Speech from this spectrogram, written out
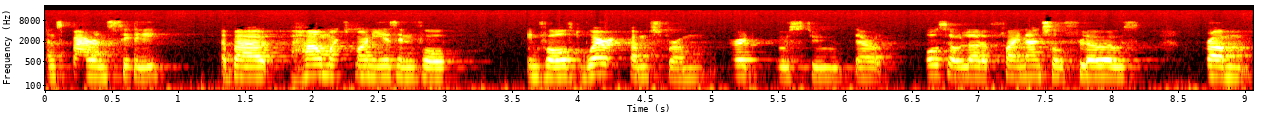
transparency about how much money is involved, involved, where it comes from, where it goes to. There are also a lot of financial flows from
